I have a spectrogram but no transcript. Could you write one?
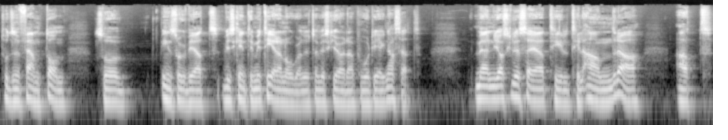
2015 så insåg vi att vi ska inte imitera någon, utan vi ska göra det på vårt egna sätt. Men jag skulle säga till, till andra att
